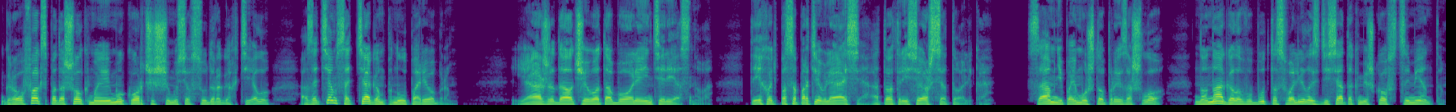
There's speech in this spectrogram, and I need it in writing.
Гроуфакс подошел к моему корчащемуся в судорогах телу, а затем с оттягом пнул по ребрам. «Я ожидал чего-то более интересного. Ты хоть посопротивляйся, а то трясешься только». Сам не пойму, что произошло, но на голову будто свалилось десяток мешков с цементом.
